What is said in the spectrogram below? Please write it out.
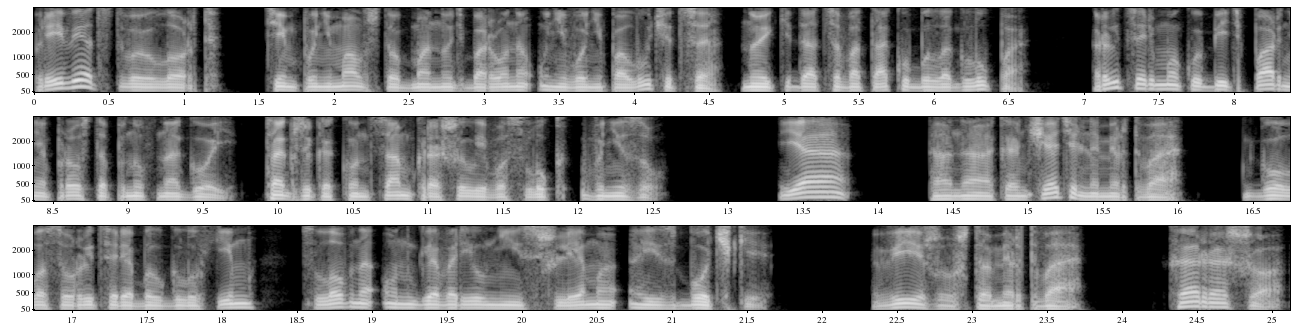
«Приветствую, лорд!» Тим понимал, что обмануть барона у него не получится, но и кидаться в атаку было глупо. Рыцарь мог убить парня, просто пнув ногой, так же, как он сам крошил его слуг внизу. «Я...» «Она окончательно мертва?» Голос у рыцаря был глухим, словно он говорил не из шлема, а из бочки. «Вижу, что мертва. Хорошо.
